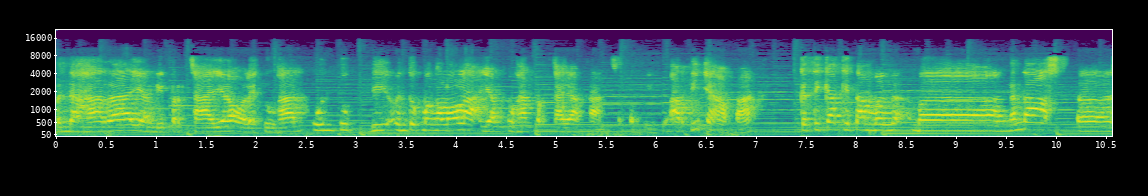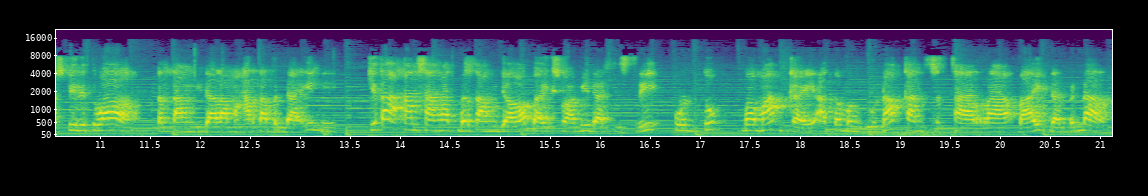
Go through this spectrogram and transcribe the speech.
bendahara yang dipercaya oleh Tuhan untuk di untuk mengelola yang Tuhan percayakan seperti itu. Artinya apa? Ketika kita mengenal uh, spiritual tentang di dalam harta benda ini, kita akan sangat bertanggung jawab baik suami dan istri untuk memakai atau menggunakan secara baik dan benar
